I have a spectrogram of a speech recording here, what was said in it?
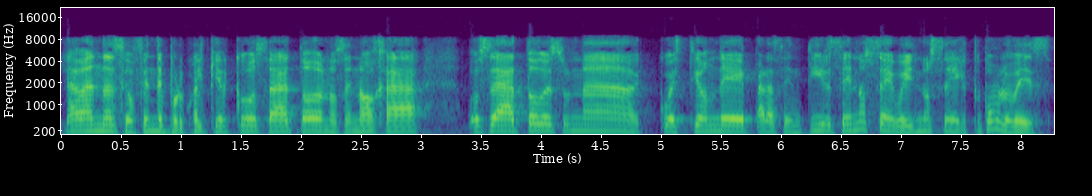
La banda se ofende por cualquier cosa, todo nos enoja. O sea, todo es una cuestión de para sentirse. No sé, güey, no sé. ¿Tú cómo lo ves?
